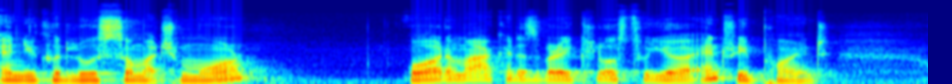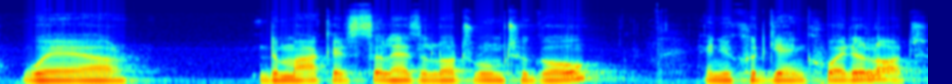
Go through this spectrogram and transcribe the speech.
and you could lose so much more. Or the market is very close to your entry point, where the market still has a lot of room to go, and you could gain quite a lot.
